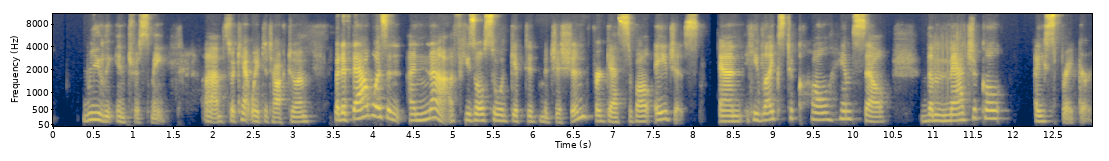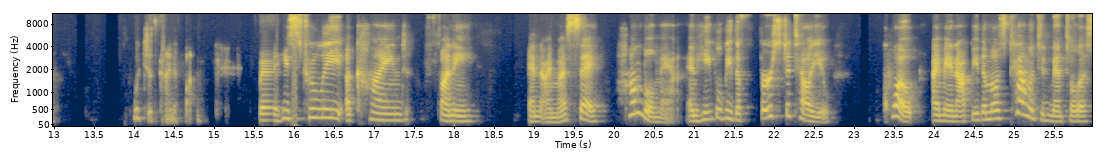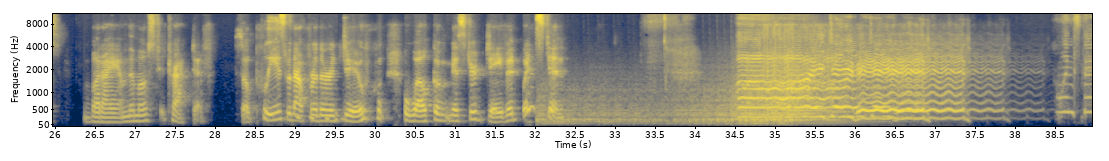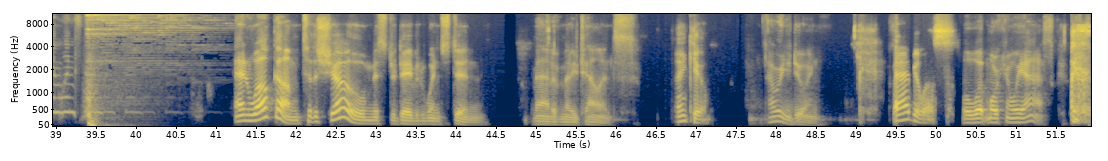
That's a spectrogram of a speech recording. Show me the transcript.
really interests me. Um, so I can't wait to talk to him. But if that wasn't enough, he's also a gifted magician for guests of all ages. And he likes to call himself the magical icebreaker, which is kind of fun. But he's truly a kind, funny, and I must say, humble man. And he will be the first to tell you, quote, I may not be the most talented mentalist, but I am the most attractive. So please, without further ado, welcome Mr. David Winston. Hi, David. And welcome to the show, Mr. David Winston, man of many talents. Thank you. How are you doing? Fabulous. Well, what more can we ask? I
